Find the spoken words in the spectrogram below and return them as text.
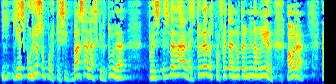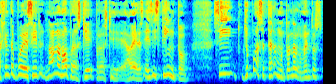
y, es curioso porque si vas a la escritura, pues es verdad, la historia de los profetas no termina muy bien. Ahora, la gente puede decir, no, no, no, pero es que, pero es que, a ver, es, es distinto. Sí, yo puedo aceptar un montón de argumentos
